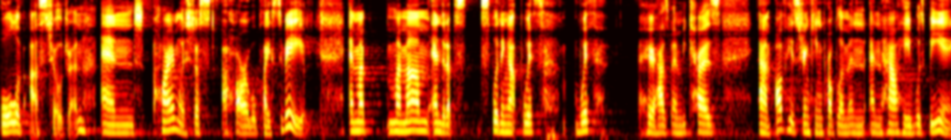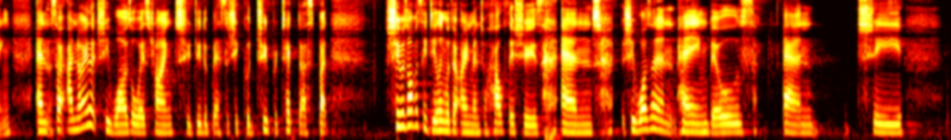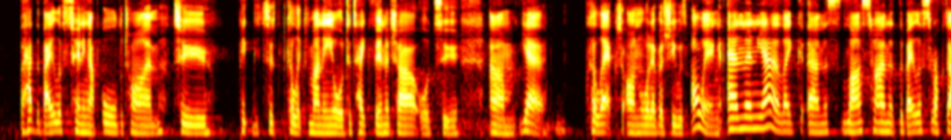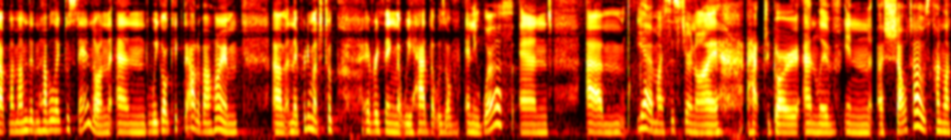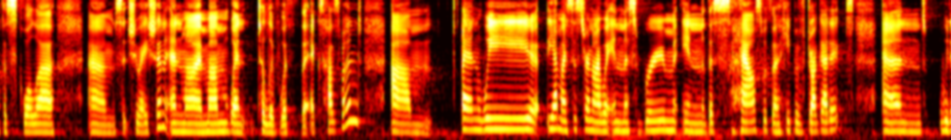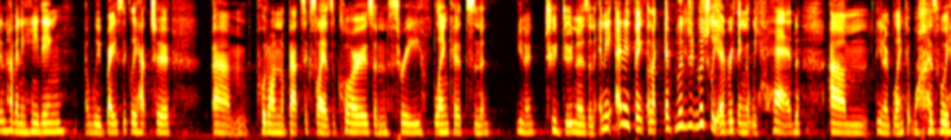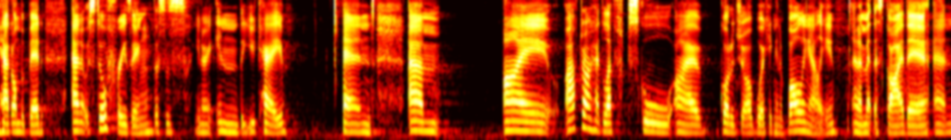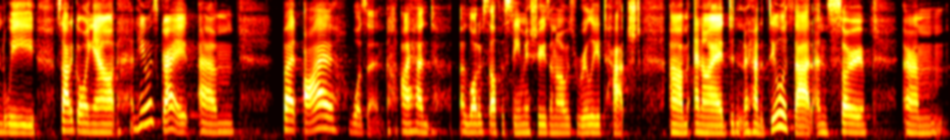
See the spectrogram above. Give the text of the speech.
all of us children, and home was just a horrible place to be. And my my mum ended up splitting up with with her husband because um, of his drinking problem and, and how he was being. And so I know that she was always trying to do the best that she could to protect us, but she was obviously dealing with her own mental health issues and she wasn't paying bills and she had the bailiffs turning up all the time to pick to collect money or to take furniture or to um, yeah collect on whatever she was owing and then yeah like um, this last time that the bailiffs rocked up my mum didn't have a leg to stand on and we got kicked out of our home um, and they pretty much took everything that we had that was of any worth and um, yeah, my sister and I had to go and live in a shelter. It was kind of like a squalor um, situation, and my mum went to live with the ex husband. Um, and we, yeah, my sister and I were in this room in this house with a heap of drug addicts, and we didn't have any heating. We basically had to um, put on about six layers of clothes and three blankets and a you know, two doonas and any anything like literally everything that we had, um, you know, blanket wise, we had on the bed, and it was still freezing. This is you know in the UK, and um, I after I had left school, I got a job working in a bowling alley, and I met this guy there, and we started going out, and he was great. Um, but I wasn't. I had a lot of self esteem issues and I was really attached um, and I didn't know how to deal with that. And so um,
